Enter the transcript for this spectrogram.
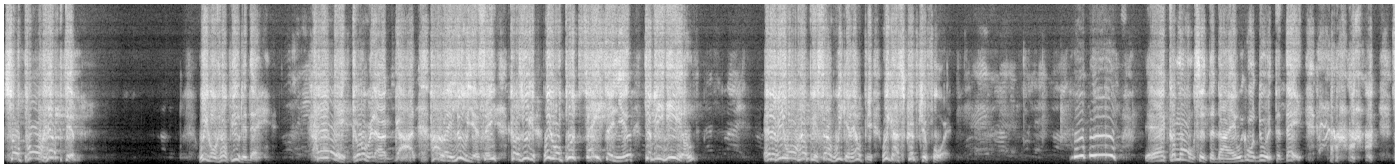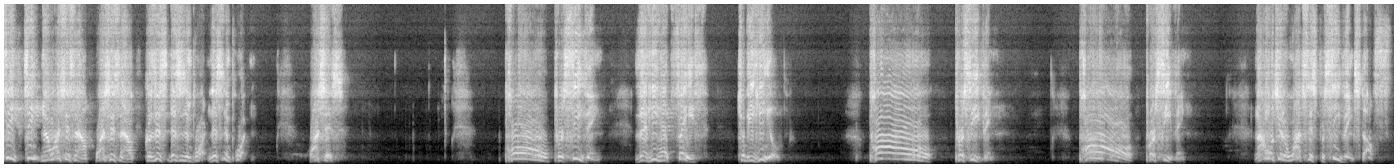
So Paul helped him. We're going to help you today. Hey, glory to God. Hallelujah. See? Because we, we're going to put faith in you to be healed. And if you won't help yourself, we can help you. We got scripture for it. Woo-hoo. Yeah, come on, Sister Diane. We're going to do it today. see, see, now watch this now. Watch this now, because this, this is important. This is important. Watch this. Paul perceiving that he had faith to be healed. Paul perceiving. Paul perceiving. Now I want you to watch this perceiving stuff.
